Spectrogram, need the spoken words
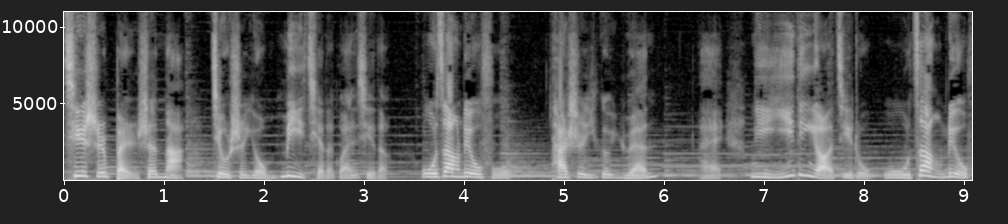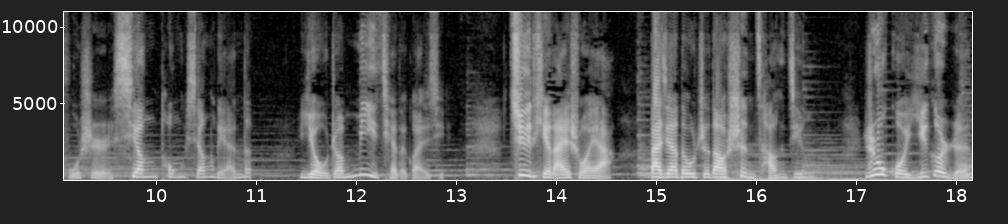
其实本身呐就是有密切的关系的。五脏六腑，它是一个圆。哎，你一定要记住，五脏六腑是相通相连的，有着密切的关系。具体来说呀，大家都知道肾藏精。如果一个人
